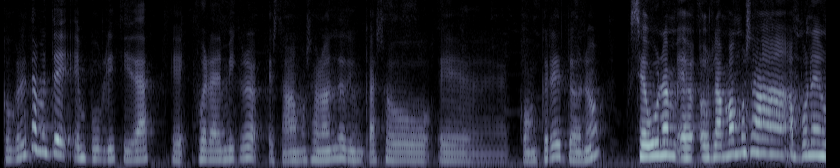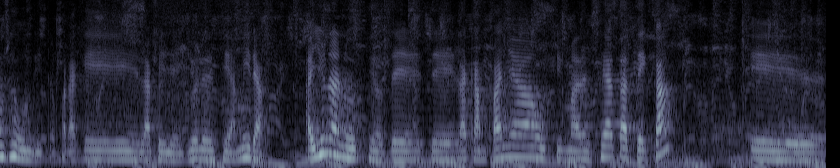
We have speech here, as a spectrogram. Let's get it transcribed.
concretamente en publicidad, eh, fuera de micro, estábamos hablando de un caso eh, concreto, ¿no? Segura- eh, os la vamos a, poner un segundito para que la pilléis. Yo le decía, mira, hay un anuncio de, de la campaña última del Seat Ateca eh,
